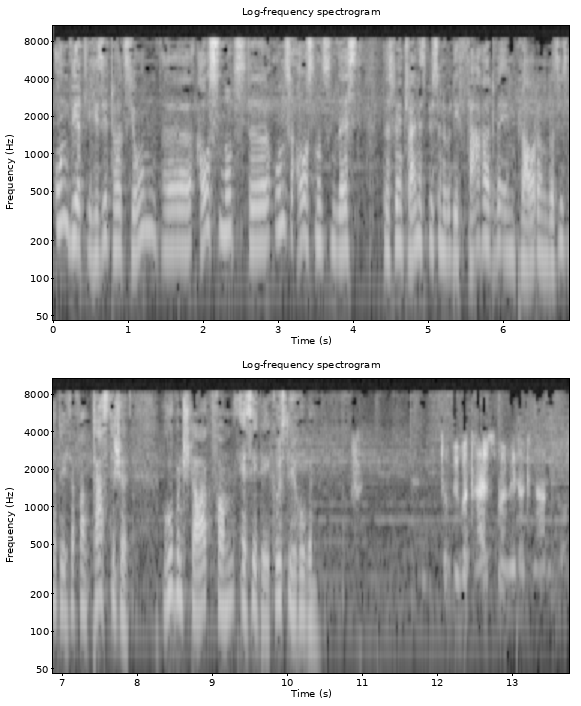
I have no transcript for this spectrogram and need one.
unwirtliche Situation äh, ausnutzt, äh, uns ausnutzen lässt, dass wir ein kleines bisschen über die Fahrrad-WM plaudern. Und das ist natürlich der fantastische Ruben Stark vom SED. Grüß dich, Ruben. Du übertreibst mal wieder gnadenlos.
